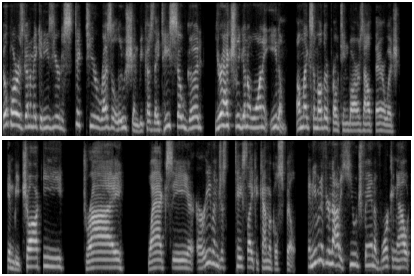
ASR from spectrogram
Built Bar is going to make it easier to stick to your resolution because they taste so good, you're actually going to want to eat them. Unlike some other protein bars out there, which can be chalky, dry, waxy, or, or even just tastes like a chemical spill. And even if you're not a huge fan of working out,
